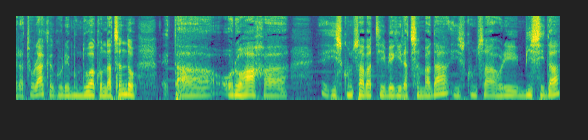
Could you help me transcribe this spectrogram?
Literaturak gure mundua kondatzen du. Eta oroak uh, hizkuntza bati begiratzen bada, hizkuntza hori bizi da,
